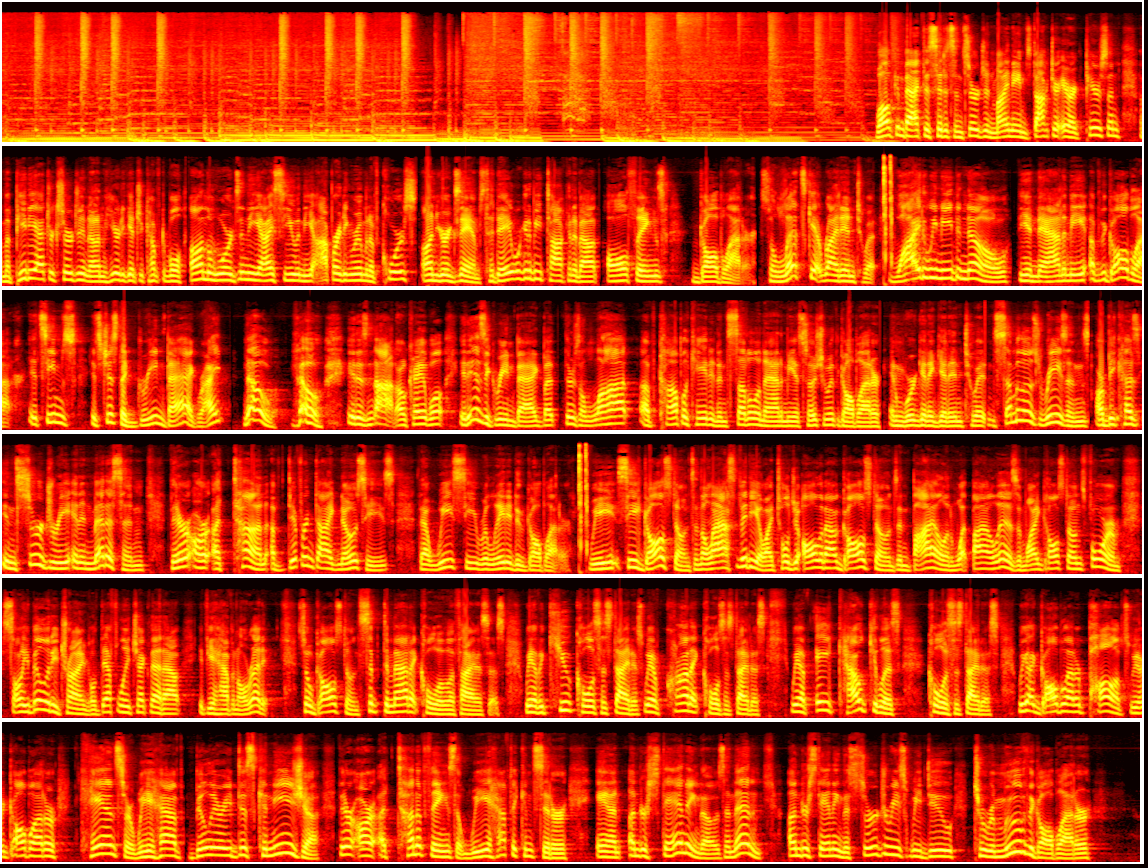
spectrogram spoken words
Welcome back to Citizen Surgeon. My name's Dr. Erik Pearson. I'm a pediatric surgeon and I'm here to get you comfortable on the wards, in the ICU, in the operating room, and of course, on your exams. Today, we're going to be talking about all things gallbladder. So let's get right into it. Why do we need to know the anatomy of the gallbladder? It seems it's just a green bag, right? No, no, it is not. Okay. Well, it is a green bag, but there's a lot of complicated and subtle anatomy associated with gallbladder, and we're going to get into it. And some of those reasons are because in surgery and in medicine, there are a ton of different diagnoses that we see related to the gallbladder. We see gallstones. In the last video, I told you all about gallstones and bile and what bile is and why gallstones form. Solubility triangle. Definitely check that out if you haven't already. So gallstones, symptomatic cholelithiasis. We have acute cholecystitis. We have chronic cholecystitis. We have acalculous cholecystitis. We got gallbladder polyps. We got gallbladder cancer. We have biliary dyskinesia. There are a ton of things that we have to consider and understanding those and then understanding the surgeries we do to remove the gallbladder.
